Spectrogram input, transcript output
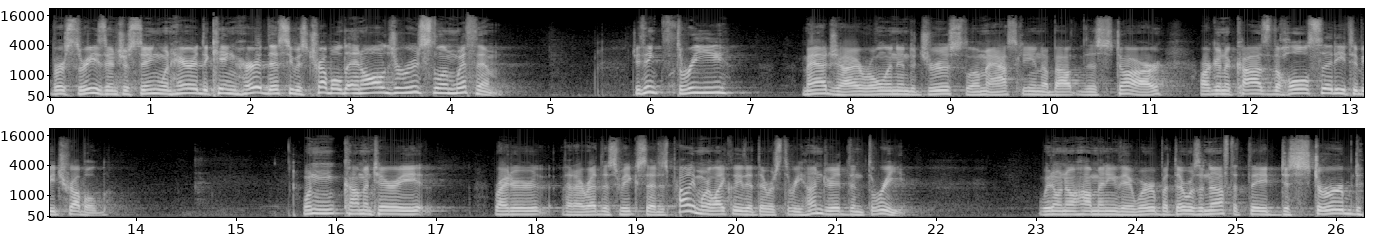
Verse 3 is interesting. When Herod the king heard this, he was troubled, and all Jerusalem with him. Do you think three magi rolling into Jerusalem asking about this star are going to cause the whole city to be troubled? One commentary writer that I read this week said it's probably more likely that there was 300 than 3. We don't know how many they were, but there was enough that they disturbed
